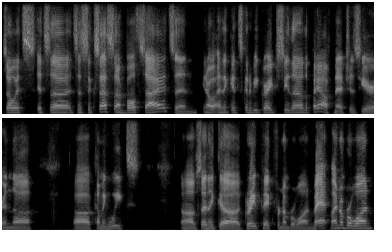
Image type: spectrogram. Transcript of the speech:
So it's it's a it's a success on both sides and you know, I think it's going to be great to see the the payoff matches here in the uh, coming weeks. Uh, so I think uh, great pick for number one. Matt, my number one,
